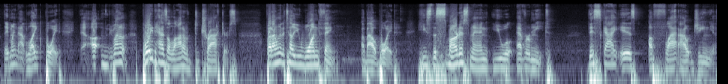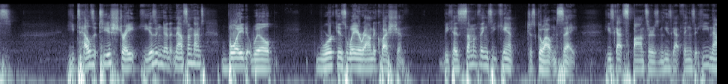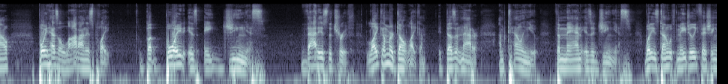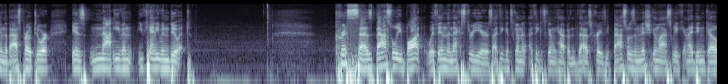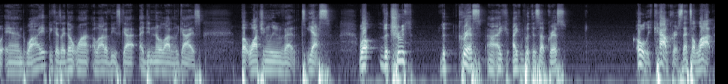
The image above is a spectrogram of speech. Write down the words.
they might not like Boyd uh, Boyd has a lot of detractors, but I'm going to tell you one thing about Boyd. He's the smartest man you will ever meet. This guy is a flat out genius. He tells it to you straight. He isn't going to. Now, sometimes Boyd will work his way around a question because some of the things he can't just go out and say. He's got sponsors and he's got things that he now. Boyd has a lot on his plate. But Boyd is a genius. That is the truth. Like him or don't like him, it doesn't matter. I'm telling you, the man is a genius. What he's done with Major League Fishing and the Bass Pro Tour is not even, you can't even do it. Chris says Bass will be bought within the next three years. I think it's gonna. I think it's gonna happen. That is crazy. Bass was in Michigan last week, and I didn't go. And why? Because I don't want a lot of these guys. I didn't know a lot of the guys, but watching the event, yes. Well, the truth, the Chris, uh, I I can put this up, Chris. Holy cow, Chris, that's a lot.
